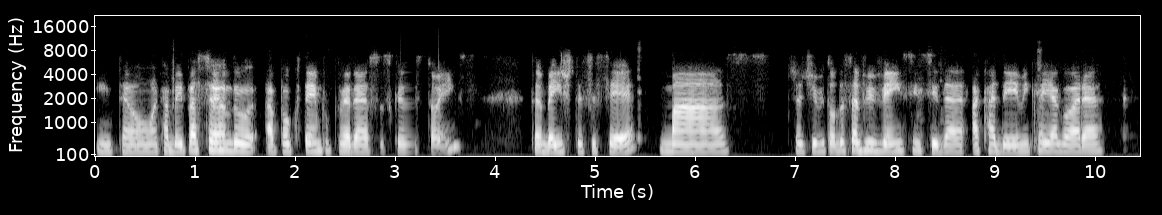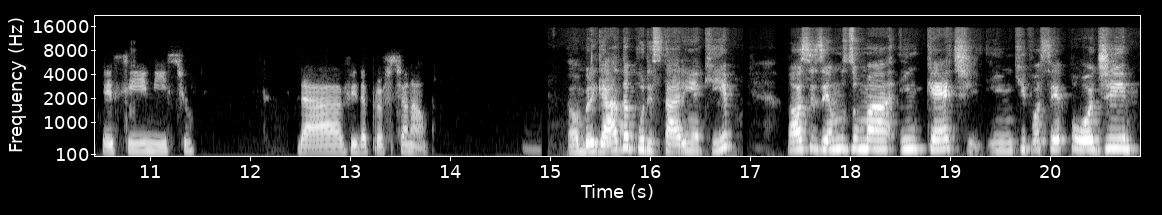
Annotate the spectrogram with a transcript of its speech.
então, acabei passando há pouco tempo por essas questões, também de TCC, mas já tive toda essa vivência em si da acadêmica e agora esse início da vida profissional. Então, obrigada por estarem aqui. Nós fizemos uma enquete em que você pôde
